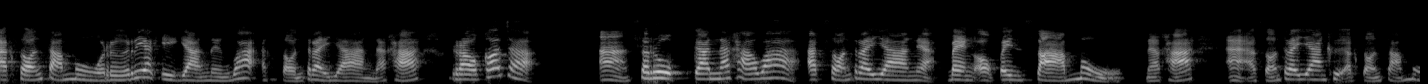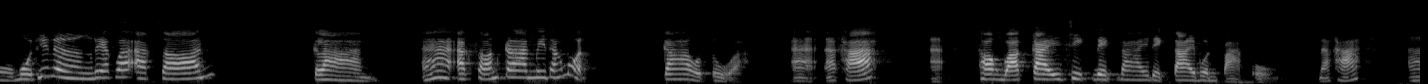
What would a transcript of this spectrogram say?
อักษรสามหมู่หรือเรียกอีกอย่างหนึ่งว่าอักษรไตรยางนะคะ เราก็จะอะสรุปกันนะคะว่าอักษรไตรยางเนี่ยแบ่งออกเป็นสามหมู่นะคะ อะอักษรไตรยางคืออักษรสามหมู่ หมู่ที่หนึ่งเรียกว่าอักษรกลางอะอักษรกลางมีทั้งหมด 9 ตัวอะนะคะอะท่องว่าไก่จิกเด็กตายเด็กตายบนปากโอ่งนะคะอะ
